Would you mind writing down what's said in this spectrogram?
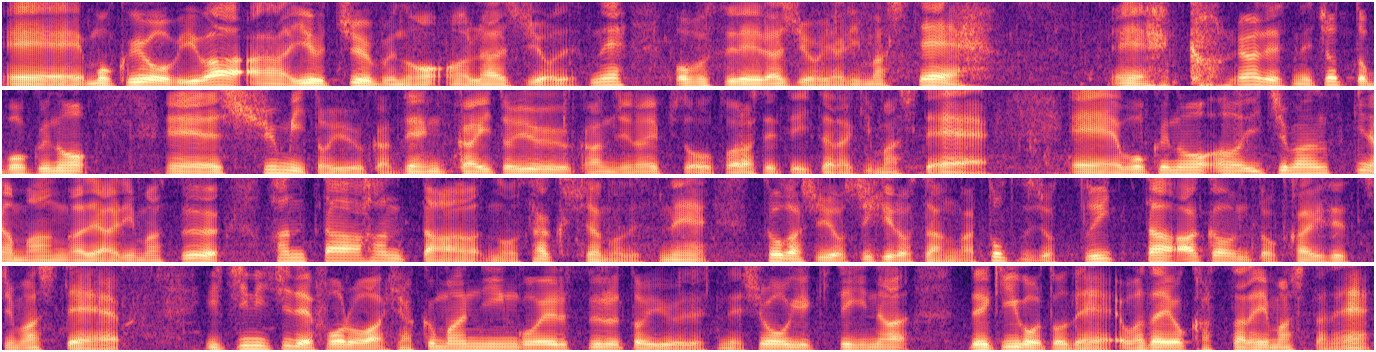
えー、木曜日はあ YouTube のラジオですね。ボブスレーラジオをやりまして、えー、これはですねちょっと僕のえー、趣味というか全開という感じのエピソードを撮らせていただきまして、えー、僕の一番好きな漫画であります「ハンターハンター」の作者のですね富樫義弘さんが突如ツイッターアカウントを開設しまして1日でフォロワー100万人超えするというですね衝撃的な出来事で話題をかっさらいましたね。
